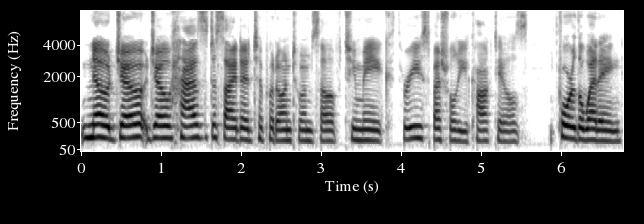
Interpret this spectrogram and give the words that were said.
no, Joe Joe has decided to put onto himself to make three specialty cocktails for the wedding.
